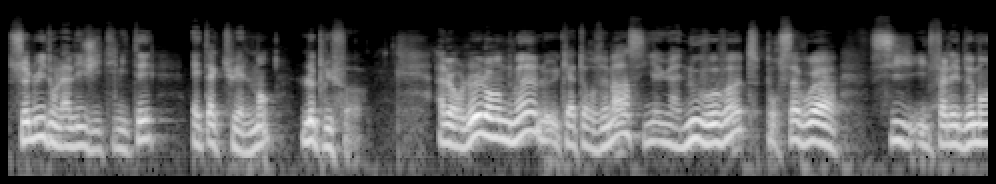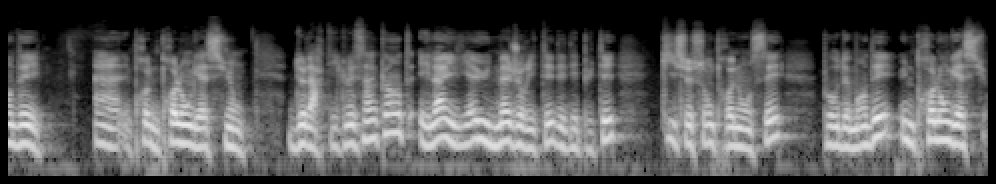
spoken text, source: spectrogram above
celui dont la légitimité est actuellement le plus fort. Alors le lendemain, le 14 mars, il y a eu un nouveau vote pour savoir s'il fallait demander une prolongation de l'article 50. Et là, il y a eu une majorité des députés qui se sont prononcés pour demander une prolongation.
